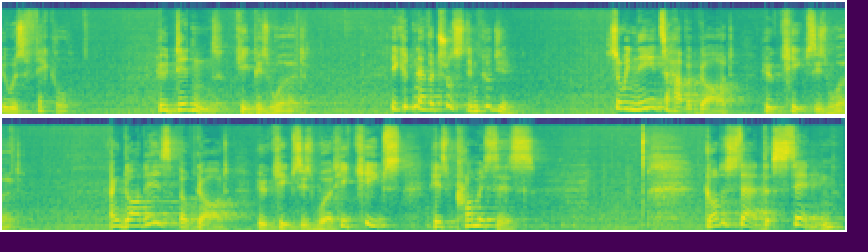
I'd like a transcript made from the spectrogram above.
who was fickle, who didn't keep his word? You could never trust him, could you? So we need to have a God who keeps his word. And God is a God who keeps his word. He keeps his promises. God has said that sin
